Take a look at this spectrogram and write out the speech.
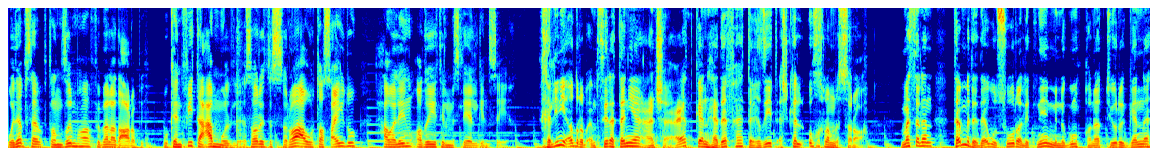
وده بسبب تنظيمها في بلد عربي، وكان في تعمد لإثارة الصراع وتصعيده حوالين قضية المثلية الجنسية. خليني أضرب أمثلة تانية عن شائعات كان هدفها تغذية أشكال أخرى من الصراع. مثلا تم تداول صورة لاثنين من نجوم قناة طيور الجنة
